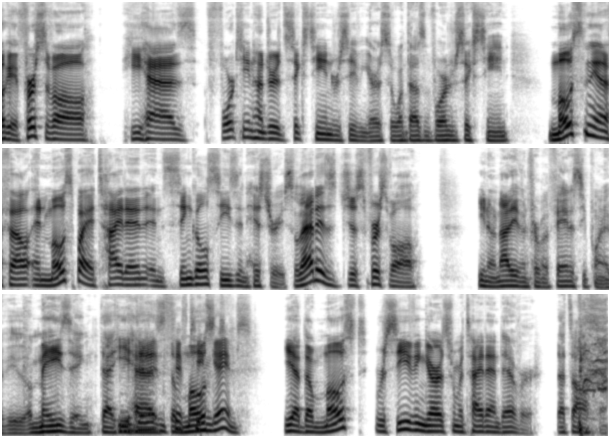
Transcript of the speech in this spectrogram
okay, first of all, he has 1,416 receiving yards, so 1,416, most in the NFL and most by a tight end in single season history. So that is just first of all, you know, not even from a fantasy point of view, amazing that he, did it has the most. games. Yeah, the most receiving yards from a tight end ever. That's awesome.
